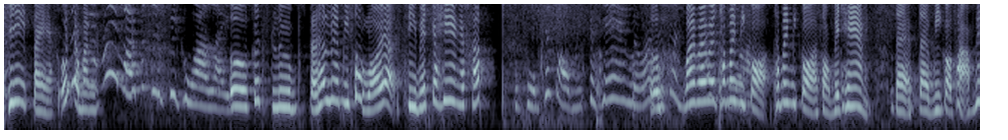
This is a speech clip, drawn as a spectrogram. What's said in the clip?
ขี้แตกอุ้ยแต่มัน ร้อยมันซื้อปีกว่าอะไร เออ ก็ลืม แต่ถ้าเลือดมีสองร้อยอะสี่เม็ดก็แห้งนะครับ โอ้โหแค่สองเม็ดก็แห้งเลยว่าเออ ไม่ไม่ไม่ถ้าไม่มีเกาะ ถ้าไม่มีเกาะสองเม็ดแห้ง แต่แต่มีเกาะสามไง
